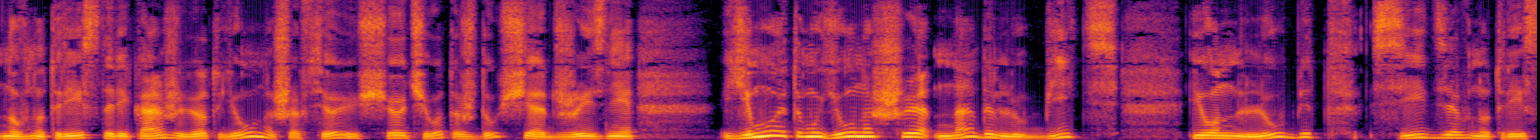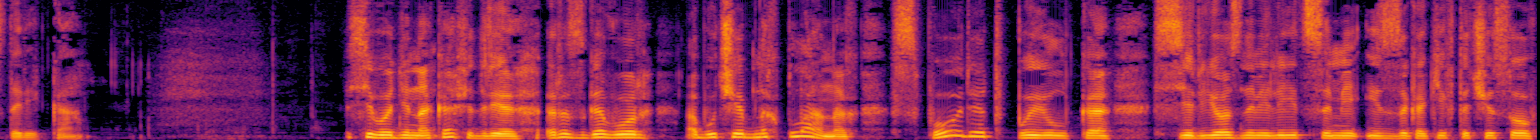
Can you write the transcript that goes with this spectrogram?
Но внутри старика живет юноша, все еще чего-то ждущий от жизни. Ему, этому юноше, надо любить, и он любит, сидя внутри старика. Сегодня на кафедре разговор об учебных планах. Спорят пылко, с серьезными лицами из-за каких-то часов,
